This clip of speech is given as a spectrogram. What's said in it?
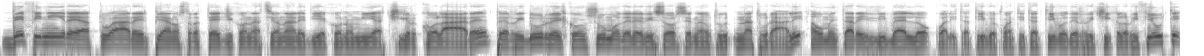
definire e attuare il piano strategico nazionale di economia circolare per ridurre il consumo delle risorse natu- naturali, aumentare il livello qualitativo e quantitativo del riciclo rifiuti,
